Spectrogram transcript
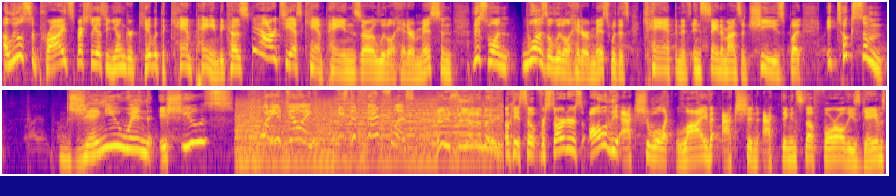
a little surprised, especially as a younger kid, with the campaign because you know, RTS campaigns are a little hit or miss, and this one was a little hit or miss with its camp and its insane amounts of cheese, but it took some genuine issues. What are you doing? He's the enemy! Okay, so for starters, all of the actual like live action acting and stuff for all these games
